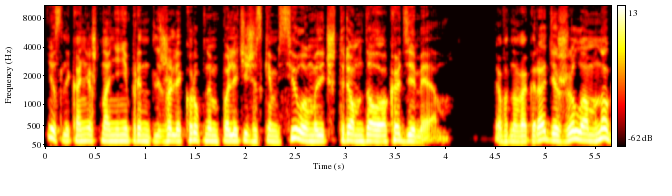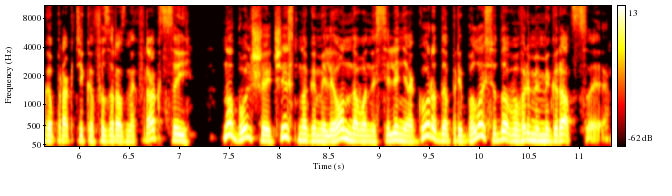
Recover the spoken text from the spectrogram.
если, конечно, они не принадлежали крупным политическим силам или четырем дао-академиям. В Новограде жило много практиков из разных фракций, но большая часть многомиллионного населения города прибыла сюда во время миграции.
